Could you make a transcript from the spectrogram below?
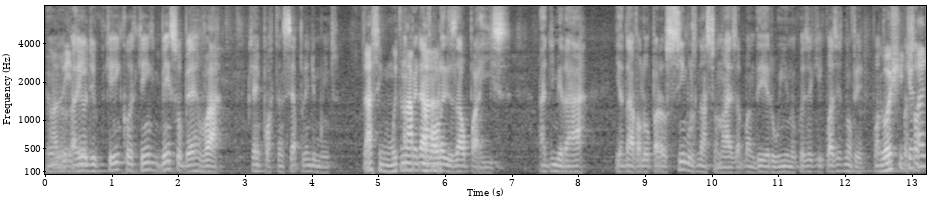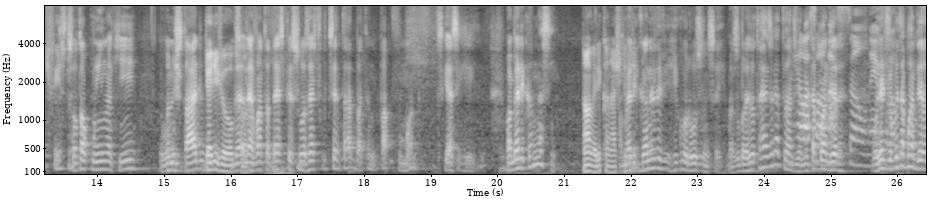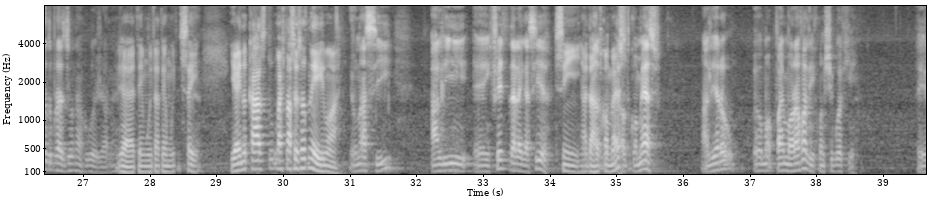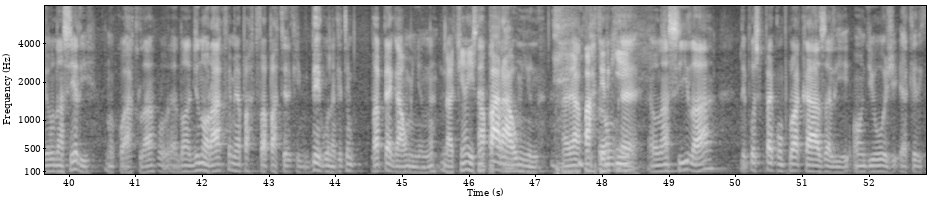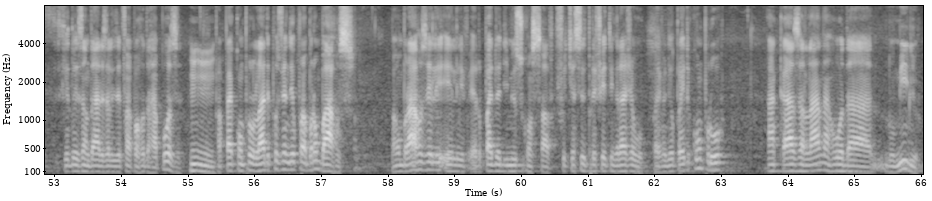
Eu, aí eu digo, quem, quem bem souber, vá. Porque a importância você aprende muito. Assim, muito Aprender na... a valorizar o país, admirar e a dar valor para os símbolos nacionais, a bandeira, o hino, coisa que quase a gente não vê. Quando Hoje em dia tá difícil, né? Só toca o hino aqui, eu vou no estádio, dia de jogo, le, levanta 10 pessoas, aí fico sentado, batendo papo, fumando, esquece que... O americano não é assim. Não, o americano acho o americano ele... ele é rigoroso nisso aí. Mas o Brasil está resgatando. Tem muita bandeira. Nação, né? Hoje a gente vê muita bandeira do Brasil na rua já, né? Já, tem muita, tem muito disso aí. É. E aí, no caso, tu, mas tu nasceu em Santo Inês, mano? Eu nasci ali é, em frente à delegacia. Sim, a da do Comércio? do Comércio. Ali era o. Eu, meu pai morava ali quando chegou aqui. Eu nasci ali, no quarto lá. A dona Dinorá, que foi, minha, foi a parteira que pegou naquele tempo, para pegar o menino, né? Já tinha isso, né? Para parar o menino. É a parteira então, que. É, eu nasci lá. Depois que o pai comprou a casa ali, onde hoje é aquele, aqueles dois andares ali, foi para a Rua da Raposa. Uhum. Papai comprou lá, depois vendeu para Abrão Barros. Abrão Barros, ele, ele era o pai do Edmilson Gonçalves, que foi, tinha sido prefeito em Grajaú. O pai vendeu para ele e comprou a casa lá na Rua da, do Milho,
